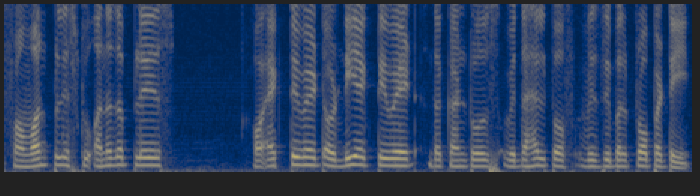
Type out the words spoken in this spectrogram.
from one place to another place or activate or deactivate the controls with the help of visible property.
